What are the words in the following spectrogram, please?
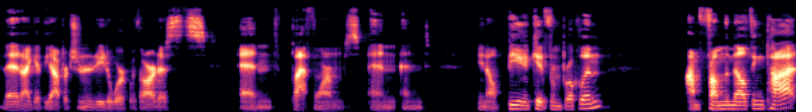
that I get the opportunity to work with artists and platforms and and you know, being a kid from Brooklyn, I'm from the melting pot.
